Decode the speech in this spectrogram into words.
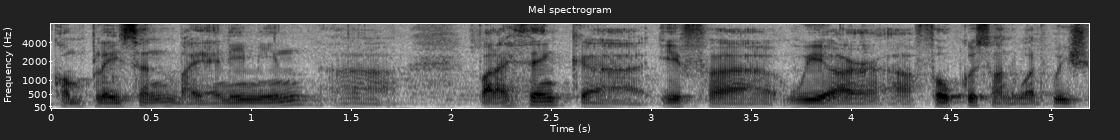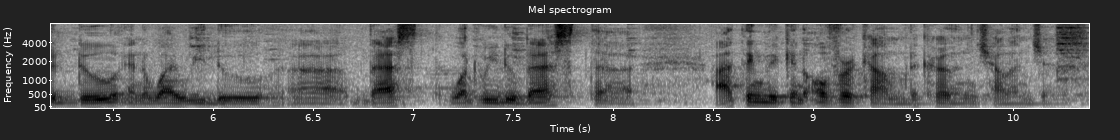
complacent by any means. But I think uh, if uh, we are uh, focused on what we should do and why we do best, what we do best, I think we can overcome the current challenges.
